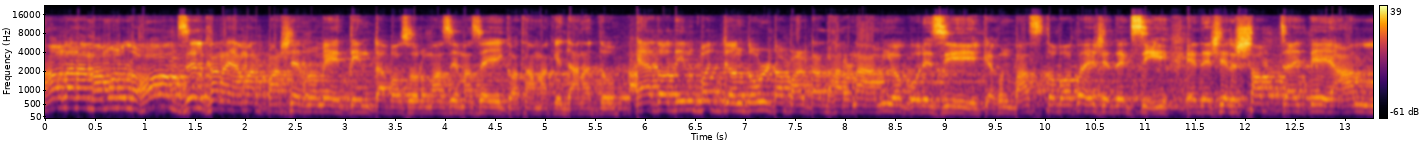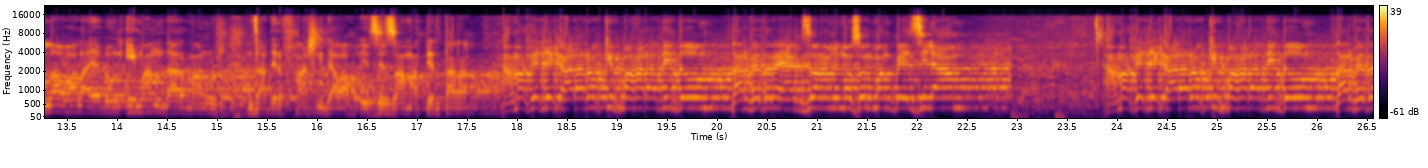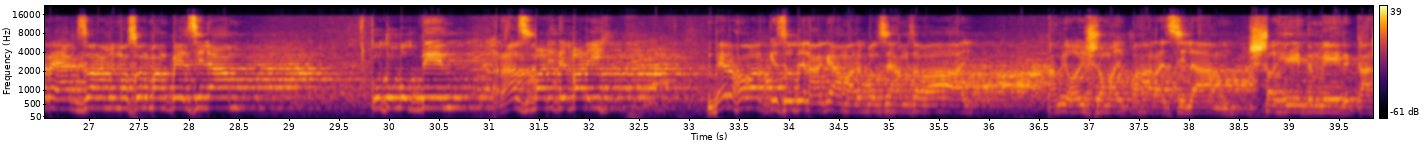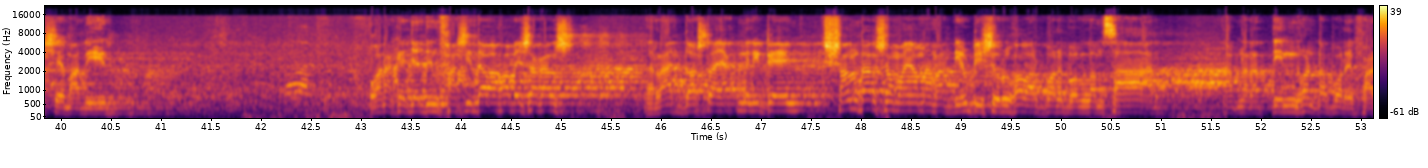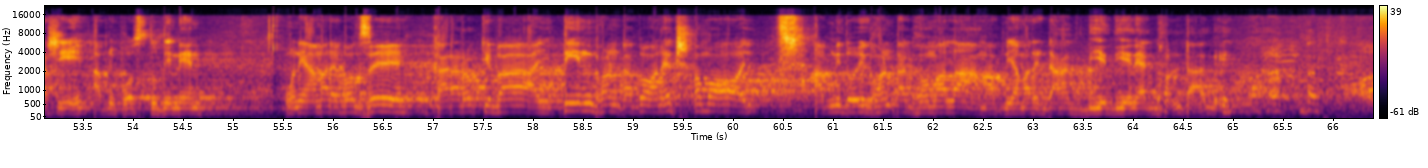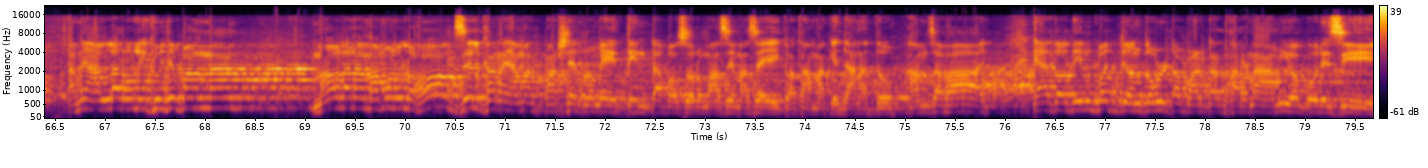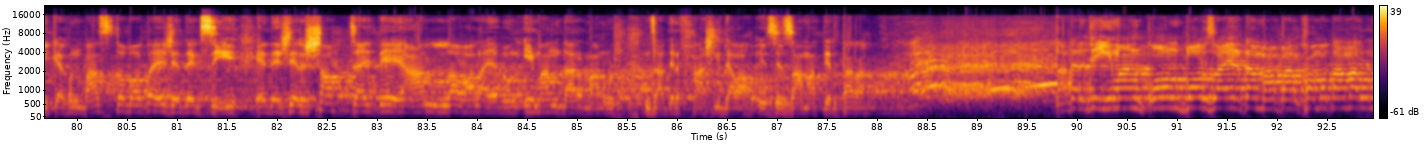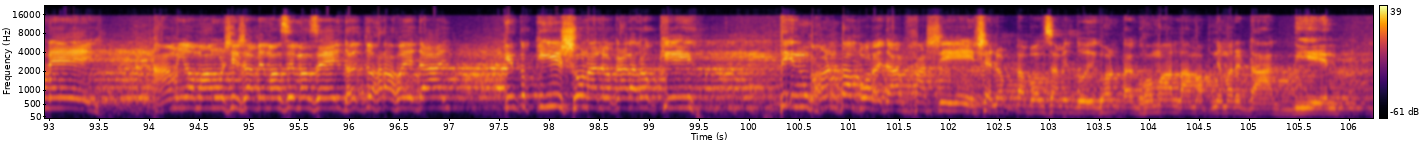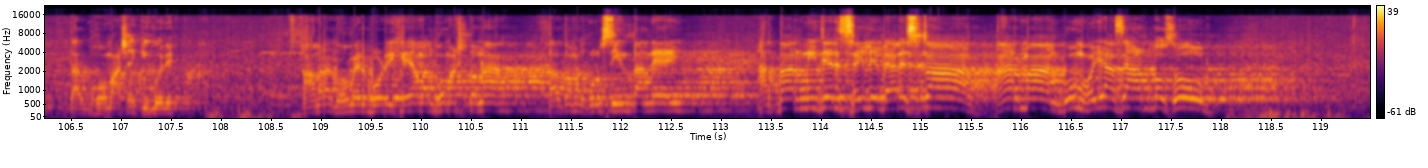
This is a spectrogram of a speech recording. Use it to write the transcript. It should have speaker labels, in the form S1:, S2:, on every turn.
S1: মাওলানা মামুনুল হক জেলখানায় আমার পাশের রুমে তিনটা বছর মাঝে মাঝে এই কথা আমাকে জানাতো। এতদিন পর্যন্ত উল্টা পাল্টা ধারণা আমিও করেছি। এখন বাস্তবতা এসে দেখছি, এদেশের সবচাইতে আল্লাহওয়ালা এবং ইমানদার মানুষ যাদের ফাঁসি দেওয়া হয়েছে জামাতের তারা। আমাকে যে কারারক্ষী পাহারা দিত, তার ভেতরে একজন আমি মুসলমান পেয়েছিলাম। ওই সময় পাহারায় ছিলাম শহীদ মীর কাশেম আলীর। ওনাকে যেদিন ফাঁসি দেওয়া হবে সকাল রাত দশটা এক মিনিটে, সন্ধ্যার সময় আমি আমার ডিউটি শুরু হওয়ার পরে বললাম, স্যার, আপনারা তিন ঘণ্টা পরে ফাঁসি, আপনি প্রস্তুতি নেন। উনি আমারে বলছে, কারারক্ষী ভাই, তিন ঘণ্টা তো অনেক সময়। আপনি দুই ঘণ্টা ঘুমালাম, আপনি আমারে ডাক দিয়ে দিয়ে এক ঘণ্টা আগে। আমি আল্লাহর অলি খুঁজে পান না। মাওলানা মামুনুল হক জেলখানায় আমার পাশের রুমে তিনটা বছর মাঝে মাঝে এই কথা আমাকে জানাতো। হামজা ভাই, এতদিন পর্যন্ত উল্টা পাল্টা ধারণা আমিও করেছি, এখন বাস্তবতা এসে দেখছি, এদেশের সবচাইতে আল্লাহওয়ালা এবং ইমানদার মানুষ যাদের ফাঁসি দেওয়া হয়েছে জামাতের তারা। তাদের যে ইমান কোন পর্যায়ের তা মাপার ক্ষমতা আমারও নেই আমিও মানুষ হিসাবে মাঝে মাঝে এই ধৈর্য হারা হয়ে যায়। কিন্তু কি শোনালো কারারক্ষী তিন ঘণ্টা পরে যার ফাঁসি, সে লোকটা বলছে, আমি দুই ঘণ্টা ঘুমালাম, আপনি আমারে ডাক দিয়েন। তার ঘুম আসে কি করে? আমরা ঘুমের বড়ি খেয়ে আমার ঘুম আসতো না। তাও তো আমার কোনো চিন্তা নেই। আর তার নিজের ছেলে ব্যারিস্টার আরমান, গুম হয়ে আছে আট বছর।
